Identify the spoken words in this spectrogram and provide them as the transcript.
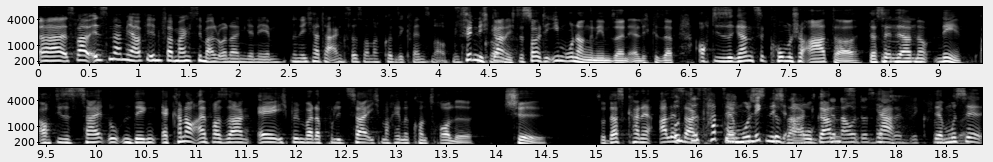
Äh, es war, ist mir auf jeden Fall maximal unangenehm. Und ich hatte Angst, dass da noch Konsequenzen auf mich Finde ich gar nicht. Das sollte ihm unangenehm sein, ehrlich gesagt. Auch diese ganze komische Art da, dass er Mhm. da noch, nee, auch dieses Zeitlupending. Er kann auch einfach sagen, ey, ich bin bei der Polizei, ich mache hier eine Kontrolle. Chill. So, das kann er alles Und sagen. das hat der muss Blick nicht gesagt. arrogant. Genau, das hat ja, sein Blick schon der muss er,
